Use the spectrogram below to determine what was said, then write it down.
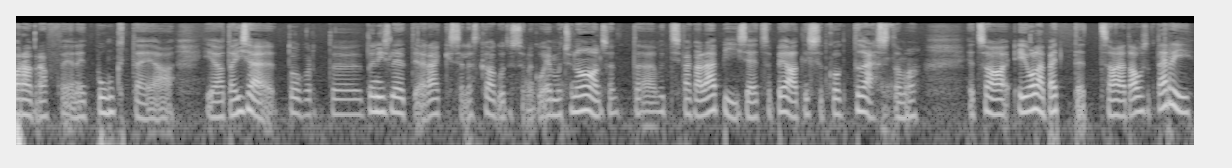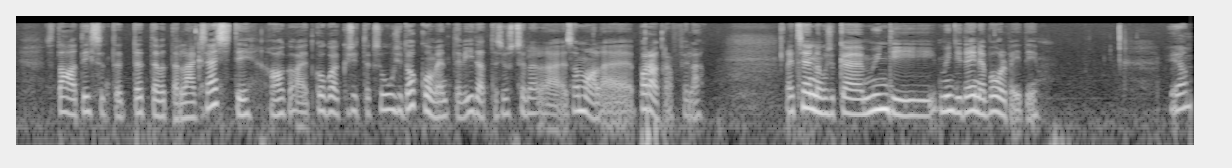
paragrahve ja neid punkte ja ja ta ise tookord, äh, Tõnis Leetja rääkis sellest ka, kuidas see nagu emotsionaalselt äh, võttis väga läbi, see, et sa pead lihtsalt kogu aeg tõestama, et sa ei ole pätt, et sa ajad ausat äri, sa tahad lihtsalt, et ettevõttel läheks hästi, aga et kogu aeg küsitakse uusi dokumente, viidates just sellele samale paragrahvile. et see on nagu niisugune mündi, mündi teine pool veidi jah,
